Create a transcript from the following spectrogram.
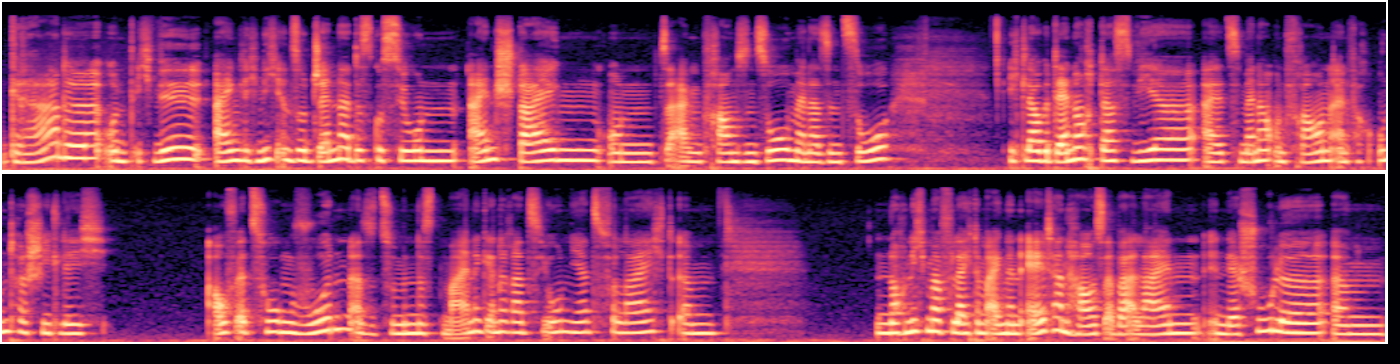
gerade, und ich will eigentlich nicht in so Gender-Diskussionen einsteigen und sagen, Frauen sind so, Männer sind so. Ich glaube dennoch, dass wir als Männer und Frauen einfach unterschiedlich auferzogen wurden, also zumindest meine Generation jetzt vielleicht. Ähm, noch nicht mal vielleicht im eigenen Elternhaus, aber allein in der Schule, ähm,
